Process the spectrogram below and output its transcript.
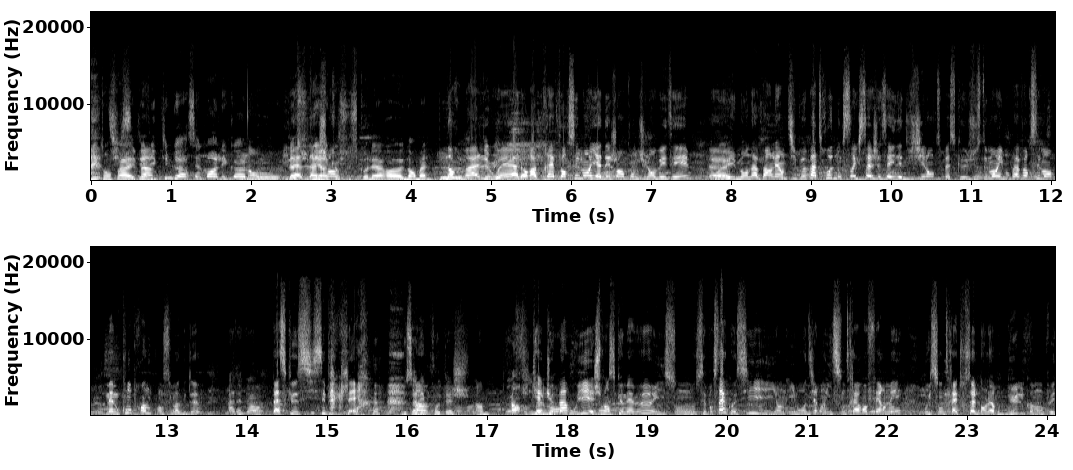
Mais ton frère a été victime de harcèlement à l'école ou il, a, suivi un cursus scolaire euh, normal de, Normal, ouais. Alors après forcément il y a des gens qui ont dû l'embêter. Euh, il m'en a parlé un petit peu pas trop donc c'est vrai que ça j'essaye d'être vigilante parce que justement ils vont pas forcément même comprendre qu'on se moque d'eux. Ah d'accord. Parce que si c'est pas clair. Mais ça les protège un peu. quelque part oui et je pense que même eux ils sont. C'est pour ça qu'aussi ils, vont dire ils sont très renfermés ou ils sont très tout seuls dans leur bulle comme on peut,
